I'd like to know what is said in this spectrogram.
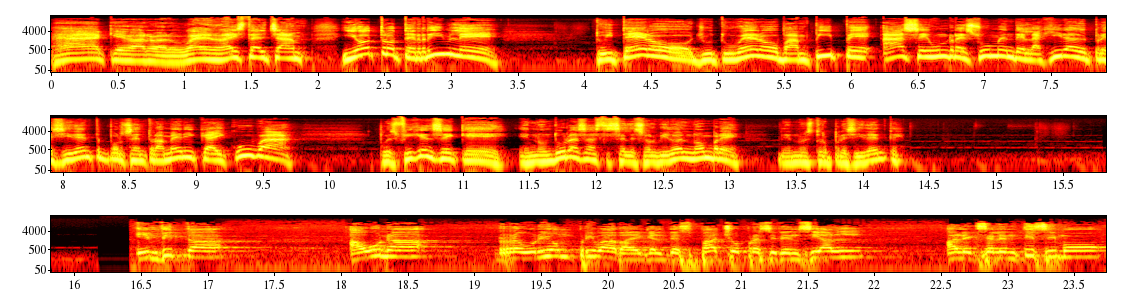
Ah, qué bárbaro. Bueno, ahí está el champ. Y otro terrible. Tuitero, youtubero, Vampipe hace un resumen de la gira del presidente por Centroamérica y Cuba. Pues fíjense que en Honduras hasta se les olvidó el nombre de nuestro presidente. invita a una reunión privada en el despacho presidencial al excelentísimo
